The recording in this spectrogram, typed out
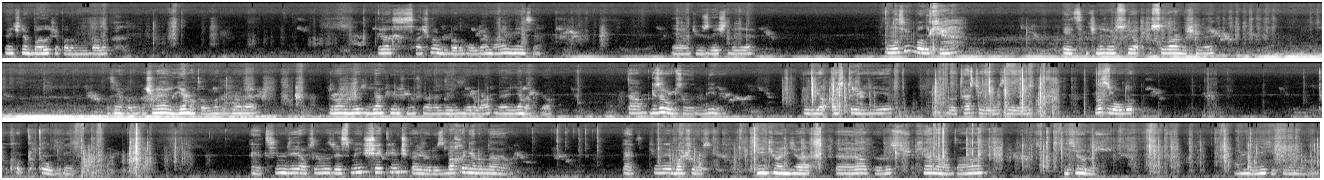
Ve içine balık yapalım. Balık. Biraz saçma bir balık oldu ama neyse. Evet yüzgeçleri. Bu nasıl bir balık ya? Evet içine şöyle suya, su varmış gibi. Nasıl yapalım? İçine yem atalım. Bakın şöyle duran bir yem şey düşmüş. Böyle delikleri var ve yem atıyor. Tamam güzel oldu sanırım değil mi? Dur yaklaştırayım. Dur ters çevirelim size göre. Nasıl oldu? Çok kötü oldu değil mi? Evet şimdi yaptığımız resmin şeklini çıkarıyoruz. Bakın yanımda ne var. Evet şimdi başlıyoruz. İlk önce e, ne yapıyoruz? Şu kenardan kesiyoruz. Ama niye kesemiyorum?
